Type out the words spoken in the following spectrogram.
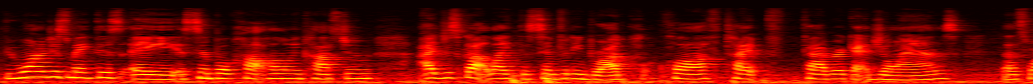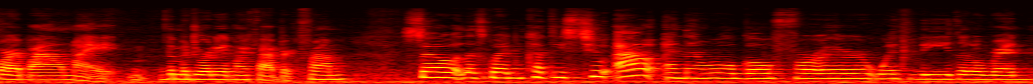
If you want to just make this a simple Halloween costume, I just got like the symphony broadcloth type fabric at Joann's. That's where I buy all my the majority of my fabric from. So let's go ahead and cut these two out and then we'll go further with the little red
